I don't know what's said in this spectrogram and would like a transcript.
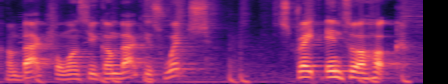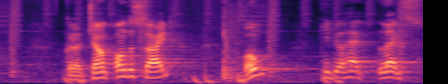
come back, but once you come back, you switch straight into a hook. Gonna jump on the side, boom, keep your head, legs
